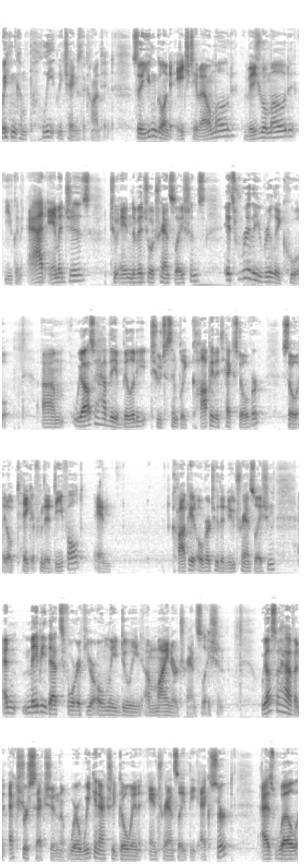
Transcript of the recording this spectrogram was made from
we can completely change the content. So you can go into HTML mode, visual mode, you can add images to individual translations. It's really, really cool. Um, we also have the ability to simply copy the text over. So it'll take it from the default and copy it over to the new translation. And maybe that's for if you're only doing a minor translation. We also have an extra section where we can actually go in and translate the excerpt as well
